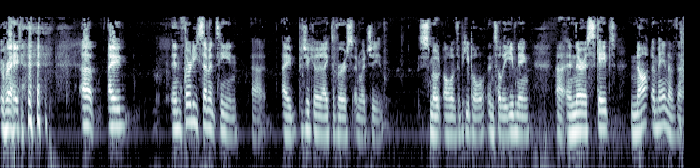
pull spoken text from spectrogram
Right. uh, I in 3017, uh, I particularly like the verse in which he smote all of the people until the evening, uh, and there escaped not a man of them,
